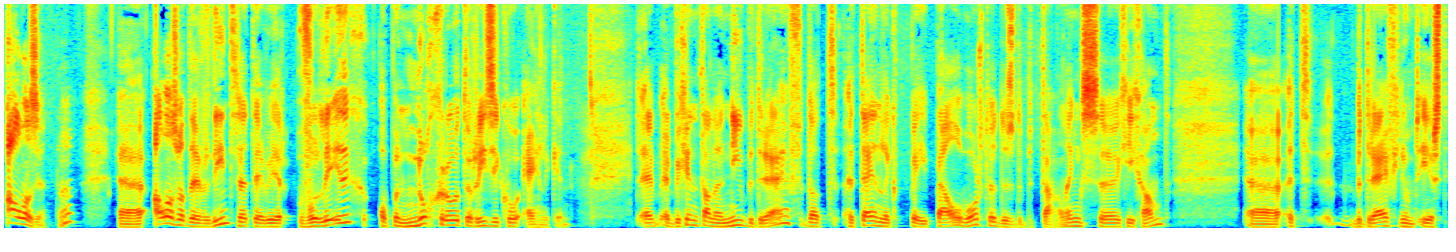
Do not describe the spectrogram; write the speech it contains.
alles in. Hè? Uh, alles wat hij verdient, zet hij weer volledig op een nog groter risico eigenlijk in. hij, begint dan een nieuw bedrijf dat uiteindelijk PayPal wordt, dus de betalingsgigant. Uh, het, bedrijf noemt eerst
